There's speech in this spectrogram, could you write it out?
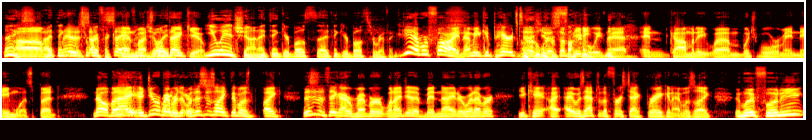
Thanks. Um, I think you're terrific. Saying I've much. Well, enjoyed thank you. you and Sean. I think you're both. I think you're both terrific. Yeah, we're fine. I mean, compared to you know some fine. people we've met in comedy, um, which will remain nameless, but no, but I, I do remember that. Well, this is like the most like this is the thing I remember when I did at midnight or whatever. You can't. I, I was after the first act break, and I was like, "Am I funny?"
